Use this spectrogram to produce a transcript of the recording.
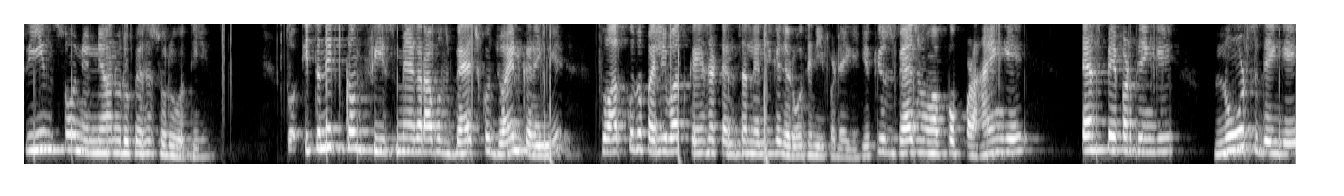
तीन सौ निन्यानवे रुपये से शुरू होती है। तो इतने कम फ़ीस में अगर आप उस बैच को ज्वाइन करेंगे तो आपको तो पहली बात कहीं से टेंशन लेने की ज़रूरत ही नहीं पड़ेगी, क्योंकि उस बैच में हम आपको पढ़ाएँगे, टेस्ट पेपर देंगे, नोट्स देंगे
